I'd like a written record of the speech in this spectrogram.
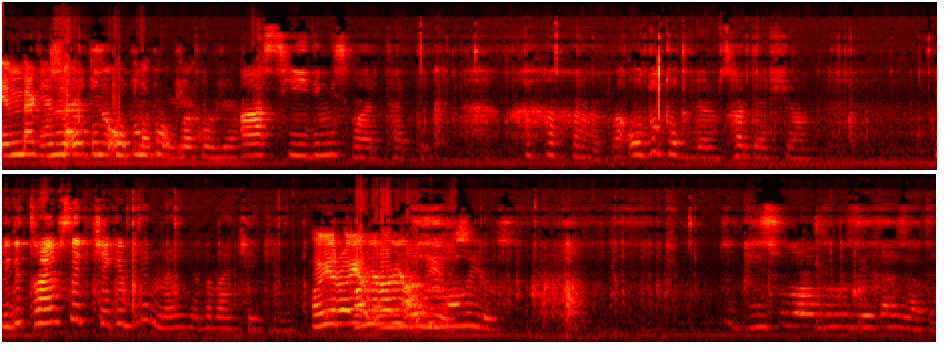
Emrah bize odun topla koca. Aa CD'miz var taktik. Lan odun topluyorum zaten şu an. Biri timeset çekebilir mi? Ya da ben çekeyim. Hayır hayır hayır. alıyoruz. Peaceful aldığımız yeter zaten.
